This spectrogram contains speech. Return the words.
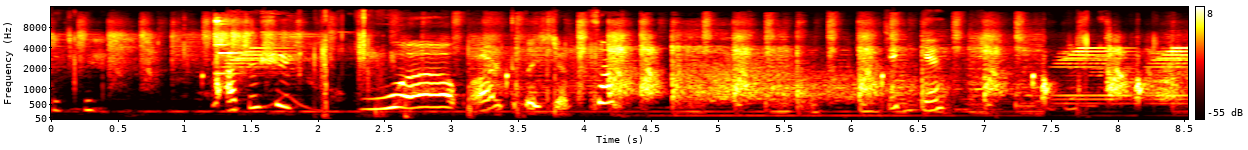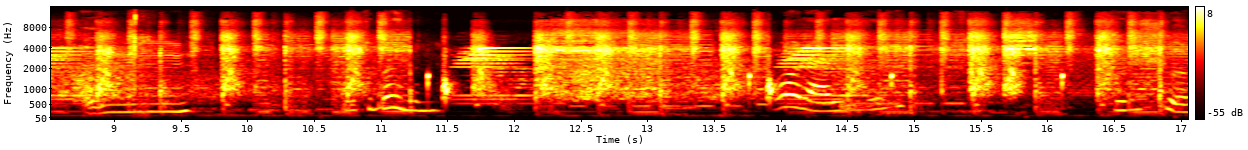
Gitti. Ateşi. Wow arkadaşlar tam. Gel. Hmm. Nasıl böyle mi? Herhalde. Kırısı.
